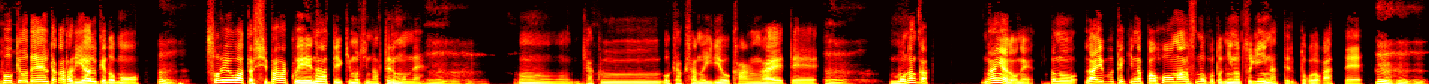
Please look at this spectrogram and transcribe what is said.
東京で歌語りやるけども、うん、それ終わったらしばらくええなっていう気持ちになってるもんね。うん、客、お客さんの入りを考えて、うん、もうなんか、なんやろうね、そのライブ的なパフォーマンスのこと二の次になってるところがあって、うんうんうん、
